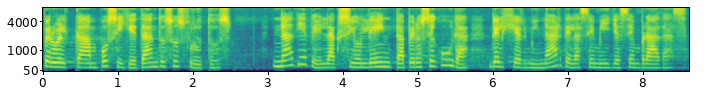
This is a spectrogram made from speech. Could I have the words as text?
pero el campo sigue dando sus frutos. Nadie ve la acción lenta pero segura del germinar de las semillas sembradas.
